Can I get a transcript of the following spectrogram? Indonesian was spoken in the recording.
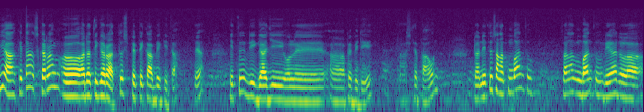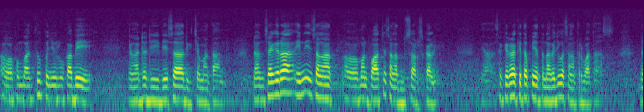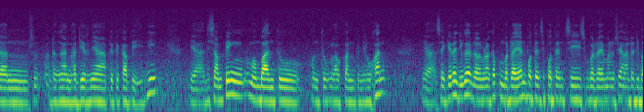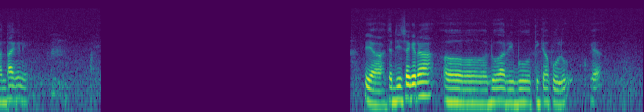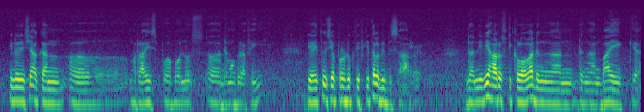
Iya, kita sekarang uh, ada 300 PPKB kita, ya. Itu digaji oleh uh, eh, APBD uh, setiap tahun, dan itu sangat membantu, sangat membantu. Dia adalah uh, pembantu penyuluh KB yang ada di desa di kecamatan, dan saya kira ini sangat uh, manfaatnya sangat besar sekali. Ya, saya kira kita punya tenaga juga sangat terbatas, dan dengan hadirnya PPKB ini ya di samping membantu untuk melakukan penyuluhan ya saya kira juga dalam rangka pemberdayaan potensi-potensi sumber daya manusia yang ada di Bantaeng ini. Ya, jadi saya kira eh, 2030 ya Indonesia akan eh, meraih sebuah bonus eh, demografi yaitu usia produktif kita lebih besar dan ini harus dikelola dengan dengan baik ya.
